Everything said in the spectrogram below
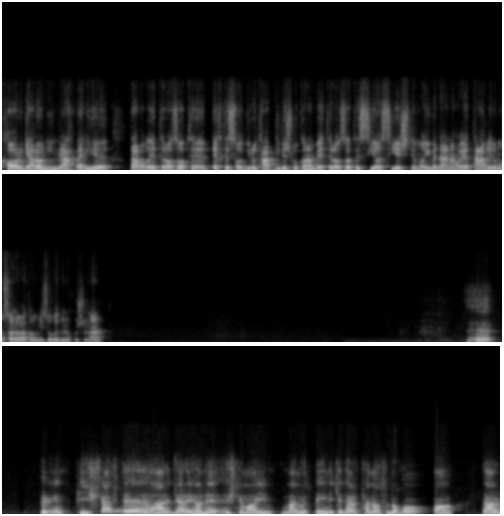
کارگران این رهبری در واقع اعتراضات اقتصادی رو تبدیلش بکنن به اعتراضات سیاسی اجتماعی و در نهایت تغییر مسالمت آمیز و بدون خشونت؟ ببینید پیشرفت هر جریان اجتماعی منوط به اینه که در تناسب قوا در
